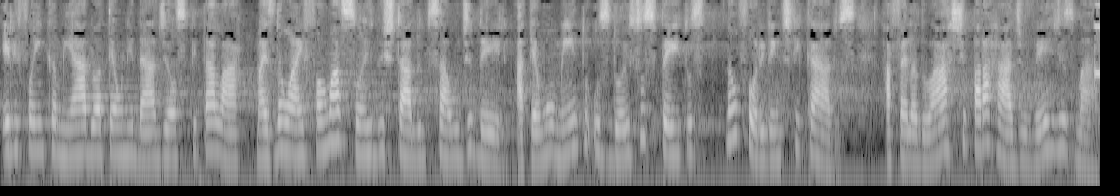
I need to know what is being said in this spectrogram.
ele foi encaminhado até a unidade hospitalar, mas não há informações do estado de saúde dele. Até o momento, os dois suspeitos não foram identificados. Rafaela Duarte para a Rádio Verdes Mares.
